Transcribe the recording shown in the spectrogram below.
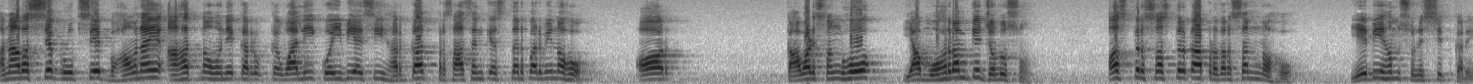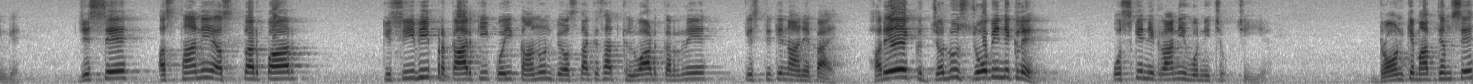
अनावश्यक रूप से भावनाएँ आहत न होने कर वाली कोई भी ऐसी हरकत प्रशासन के स्तर पर भी न हो और कावड़ संघ हो या मोहर्रम के जुलूस हो अस्त्र शस्त्र का प्रदर्शन न हो यह भी हम सुनिश्चित करेंगे, जिससे स्थानीय स्तर पर किसी भी प्रकार की कोई कानून व्यवस्था के साथ खिलवाड़ करने की स्थिति ना आने पाए। हर एक जुलूस जो भी निकले, उसकी निगरानी होनी चाहिए। ड्रोन के माध्यम से,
